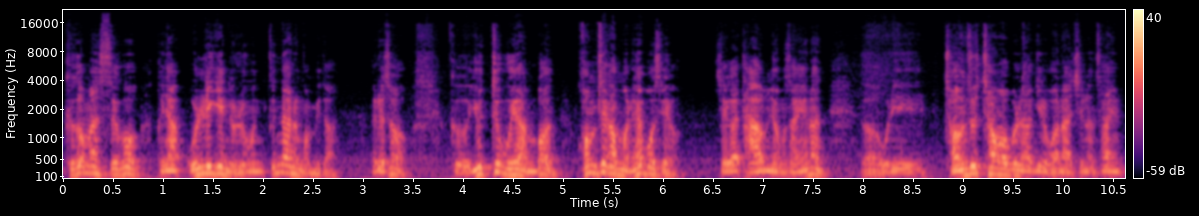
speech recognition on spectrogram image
그것만 쓰고 그냥 올리기 누르면 끝나는 겁니다. 그래서 그 유튜브에 한번 검색 한번 해보세요. 제가 다음 영상에는 어, 우리 전수 창업을 하길 원하시는 사장님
